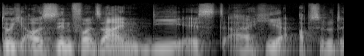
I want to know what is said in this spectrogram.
durchaus sinnvoll sein. Die ist äh, hier absolut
